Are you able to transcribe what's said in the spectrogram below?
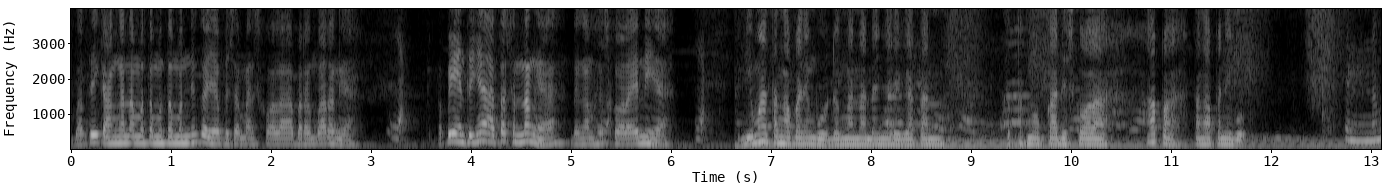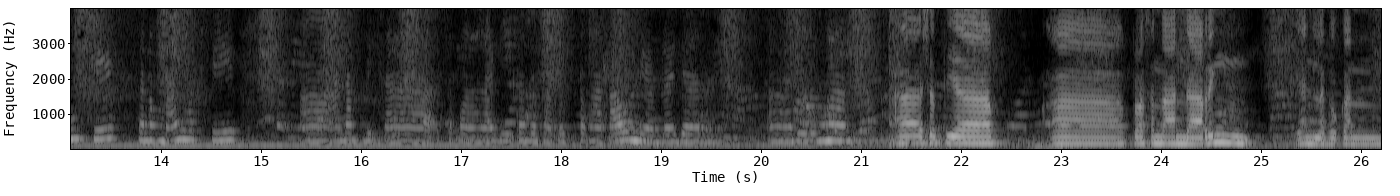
Berarti kangen sama teman-teman juga ya bisa main sekolah bareng-bareng ya? Iya. Tapi intinya Ata senang ya dengan masuk sekolah ini ya? Iya. Gimana tanggapannya Bu dengan adanya kegiatan tetap muka di sekolah? Apa tanggapannya Bu? seneng sih seneng banget sih Eh, anak bisa sekolah lagi kan udah satu setengah tahun dia belajar eh, di rumah Eh, setiap eh, pelaksanaan daring yang dilakukan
